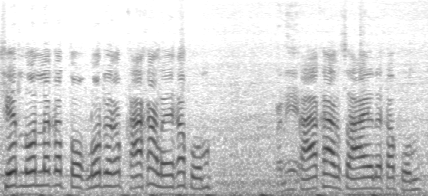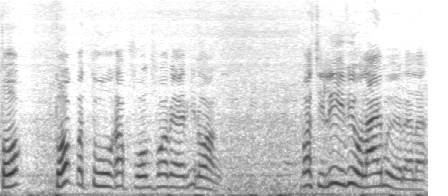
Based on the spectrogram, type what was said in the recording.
เช็ดรถแล้วก็ตกรถนะครับ ขาข้างไหนครับ ผมอันนี้ขาข้างซ้ายนะครับ ผมตก ตกประตูครับผมพ่อแม่พี่น้องว่าซีรีส์วิวลายมือนั่นแหละ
